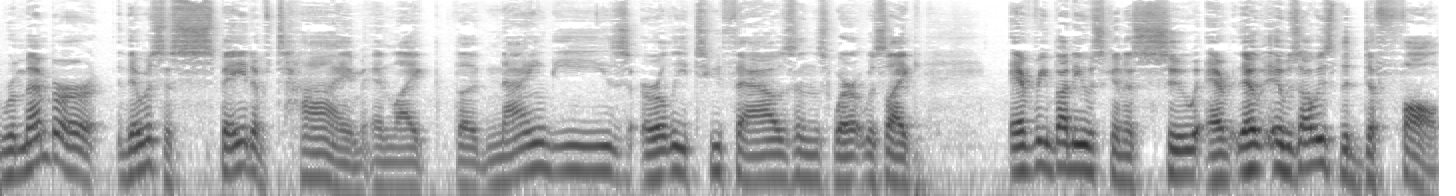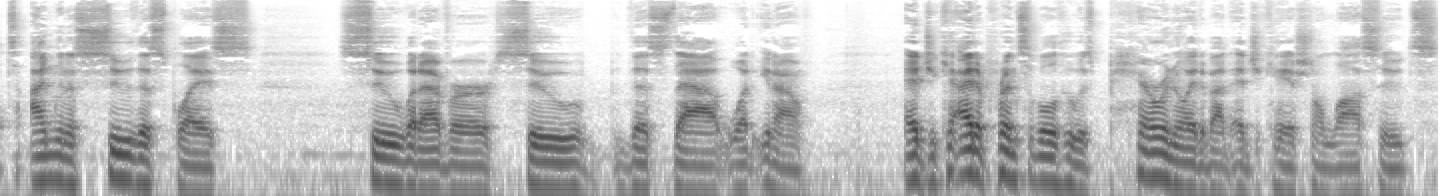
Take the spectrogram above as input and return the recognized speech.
remember there was a spate of time in like the 90s, early 2000s where it was like everybody was going to sue. Every, it was always the default. I'm going to sue this place, sue whatever, sue this, that, what, you know. Educa- I had a principal who was paranoid about educational lawsuits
